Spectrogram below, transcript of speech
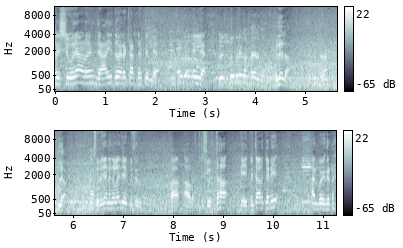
തൃശ്ശൂരാണ്. ഞാൻ ഇതുവരെ കണ്ടിട്ടില്ല. ഇല്ല. ഇല്ല ഇല്ല. തൃശ്ശൂർ ജനങ്ങളെ ജയിപ്പിച്ചത്? തൃശ്ശൂരത്തെ ജയിപ്പിച്ച ആൾക്കാർ അനുഭവിക്കട്ടെ.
